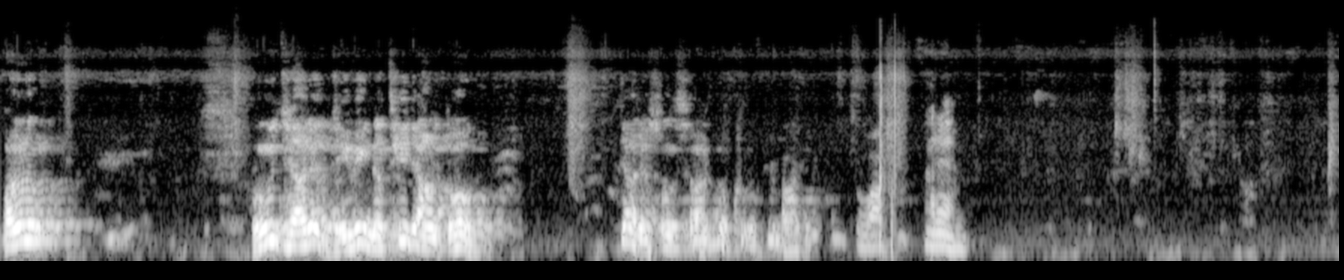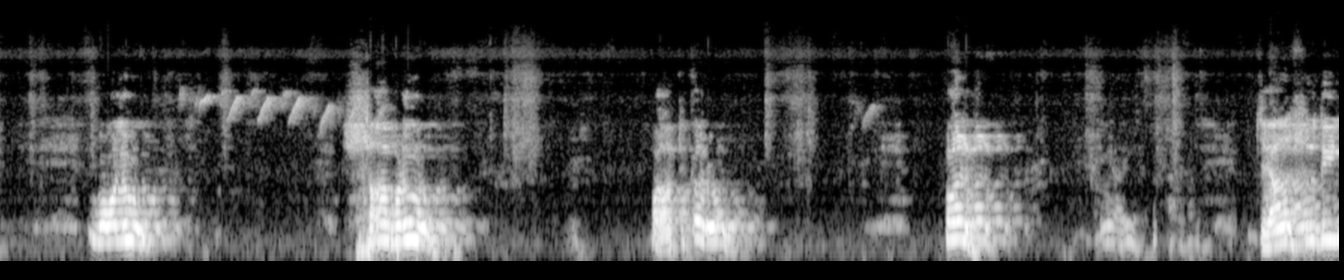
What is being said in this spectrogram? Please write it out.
પણ હું જ્યારે જીવી નથી જાણતો ત્યારે સંસાર દુઃખરૂપ લાગે અરે. બોલું સાંભળવું પાઠ કરું. પણ જ્યાં સુધી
